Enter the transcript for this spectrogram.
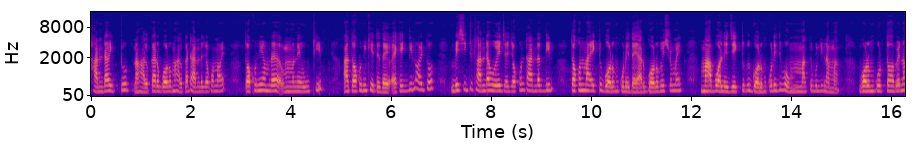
ঠান্ডা একটু, হালকা গরম, হালকা ঠান্ডা যখন হয়, তখনই আমরা মানে উঠি। আর তখনই খেতে দেয়। এক এক দিন হয়তো বেশি একটু ঠান্ডা হয়ে যায়। যখন ঠান্ডার দিন, তখন মা একটু গরম করে দেয়। আর গরমের সময় মা বলে যে, একটু গরম করে দিব? মাকে বলি, না মা, গরম করতে হবে না,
